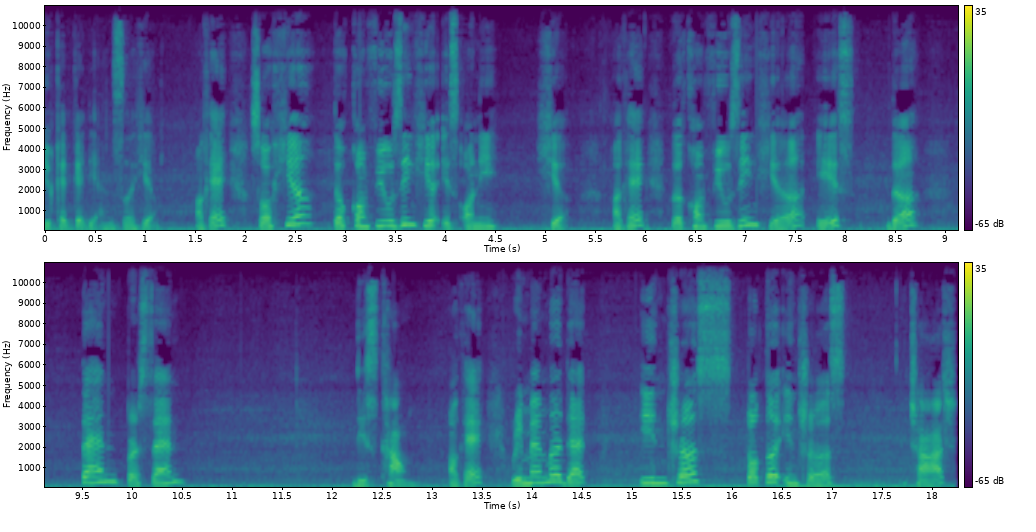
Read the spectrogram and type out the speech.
you can get the answer here. Okay? So here the confusing here is only here. Okay? The confusing here is the 10% discount. Okay? Remember that interest total interest charge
